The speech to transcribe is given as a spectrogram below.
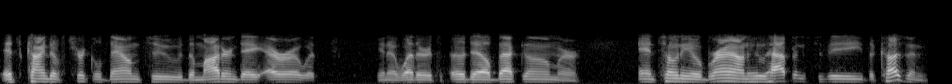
it's kind of trickled down to the modern day era with, you know, whether it's Odell Beckham or Antonio Brown, who happens to be the cousin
